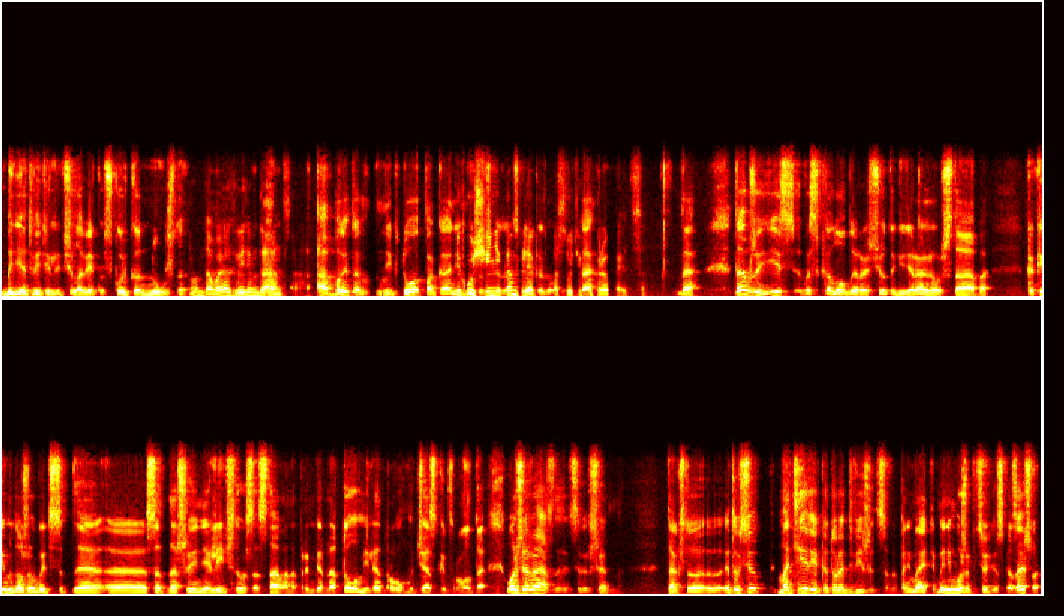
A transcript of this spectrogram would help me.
мы не ответили человеку, сколько нужно. Ну, давай ответим до конца. Об, об этом никто пока не Текущий может сказать, некомплект, по сути, да. покрывается. Да. Там же есть высоколобые расчеты генерального штаба, каким должно быть э, э, соотношение личного состава, например, на том или на другом участке фронта. Он же разный совершенно. Так что э, это все материя, которая движется. Вы понимаете? Мы не можем сегодня сказать, что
